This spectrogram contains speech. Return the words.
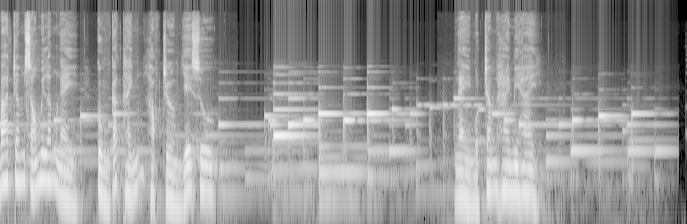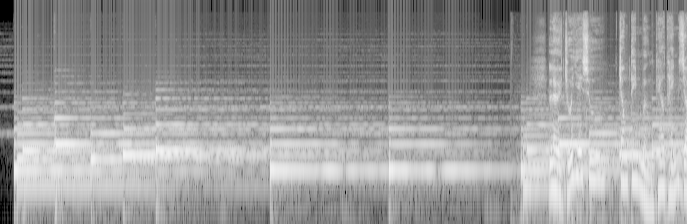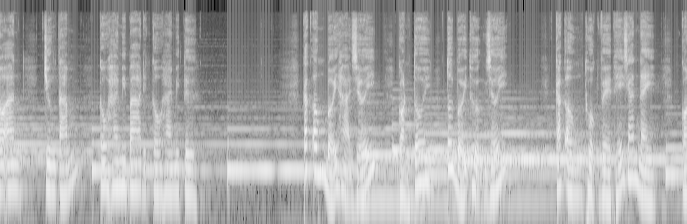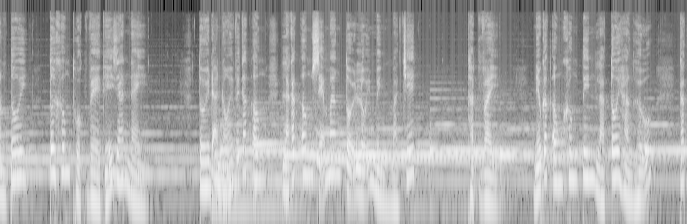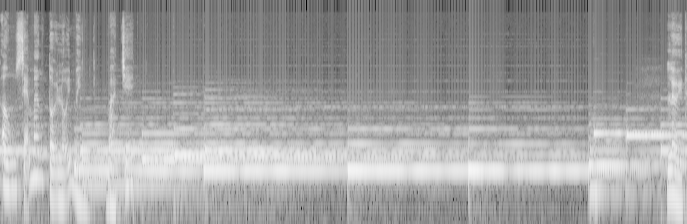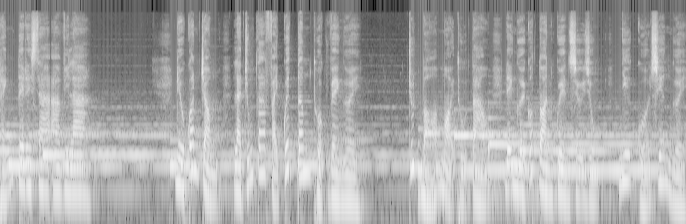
365 ngày cùng các thánh học trường Giêsu. Ngày 122 Lời Chúa Giêsu trong Tin mừng theo Thánh Gioan, chương 8 câu 23 đến câu 24. Các ông bởi hạ giới, còn tôi, tôi bởi thượng giới. Các ông thuộc về thế gian này, còn tôi, tôi không thuộc về thế gian này. Tôi đã nói với các ông là các ông sẽ mang tội lỗi mình mà chết. Thật vậy, nếu các ông không tin là tôi hàng hữu, các ông sẽ mang tội lỗi mình mà chết. Lời thánh teresa avila. Điều quan trọng là chúng ta phải quyết tâm thuộc về người. Trút bỏ mọi thụ tạo để người có toàn quyền sử dụng như của riêng người.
